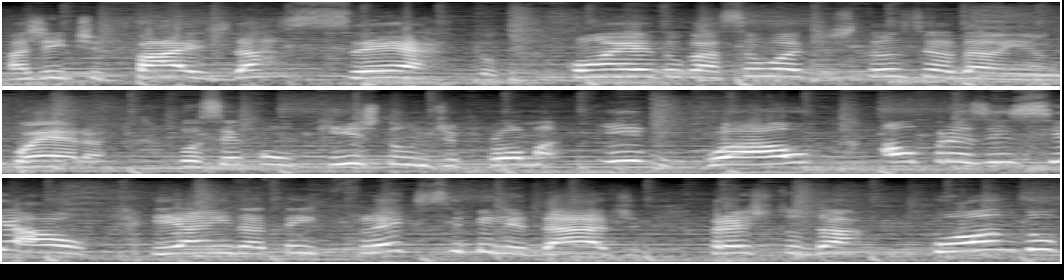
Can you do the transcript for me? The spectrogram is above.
a gente faz dar certo. Com a educação à distância da Anhanguera, você conquista um diploma igual ao presencial e ainda tem flexibilidade para estudar quando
